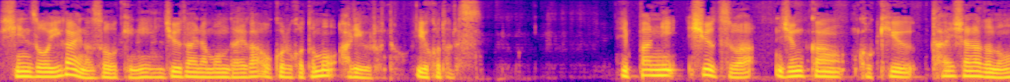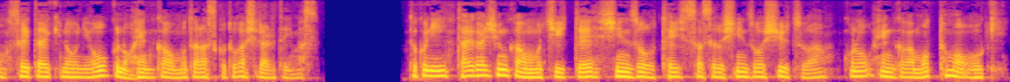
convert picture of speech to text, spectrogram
心臓以外の臓器に重大な問題が起こることもあり得るということです。一般に手術は循環、呼吸、代謝などの生体機能に多くの変化をもたらすことが知られています。特に体外循環を用いて心臓を停止させる心臓手術はこの変化が最も大きい。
